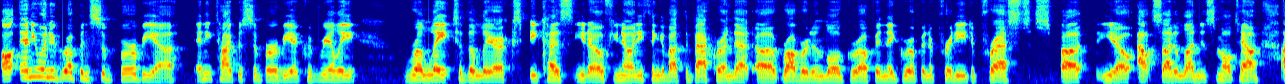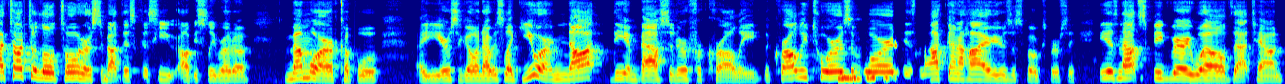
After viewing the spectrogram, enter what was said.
Uh, anyone who grew up in suburbia any type of suburbia could really relate to the lyrics because you know if you know anything about the background that uh, robert and lol grew up in they grew up in a pretty depressed uh, you know outside of london small town i've talked to lol tolhurst about this because he obviously wrote a memoir a couple uh, years ago, and I was like, "You are not the ambassador for Crawley. The Crawley Tourism Board is not going to hire you as a spokesperson. He does not speak very well of that town."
